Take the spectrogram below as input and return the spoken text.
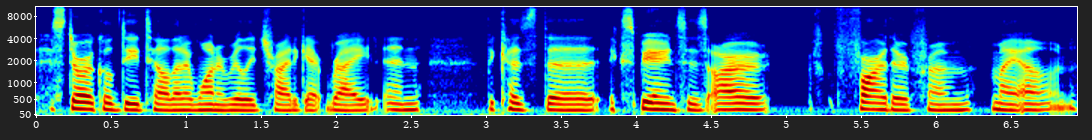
historical detail that I want to really try to get right, and because the experiences are farther from my own.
